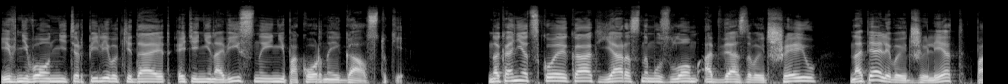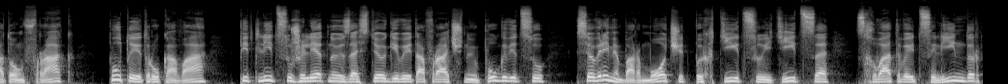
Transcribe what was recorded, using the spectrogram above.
и в него он нетерпеливо кидает эти ненавистные непокорные галстуки. Наконец, кое-как яростным узлом обвязывает шею, напяливает жилет, потом фрак, путает рукава, петлицу жилетную застегивает офрачную пуговицу, все время бормочет, пыхтит, суетится, схватывает цилиндр,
